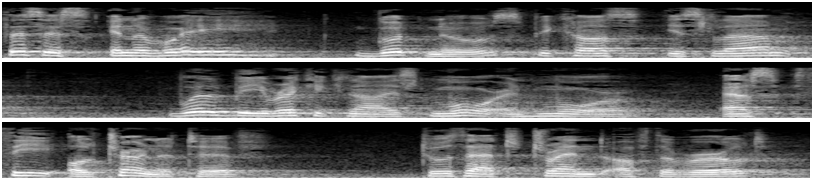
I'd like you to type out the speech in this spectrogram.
This is, in a way, good news because Islam will be recognized more and more as the alternative to that trend of the world.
